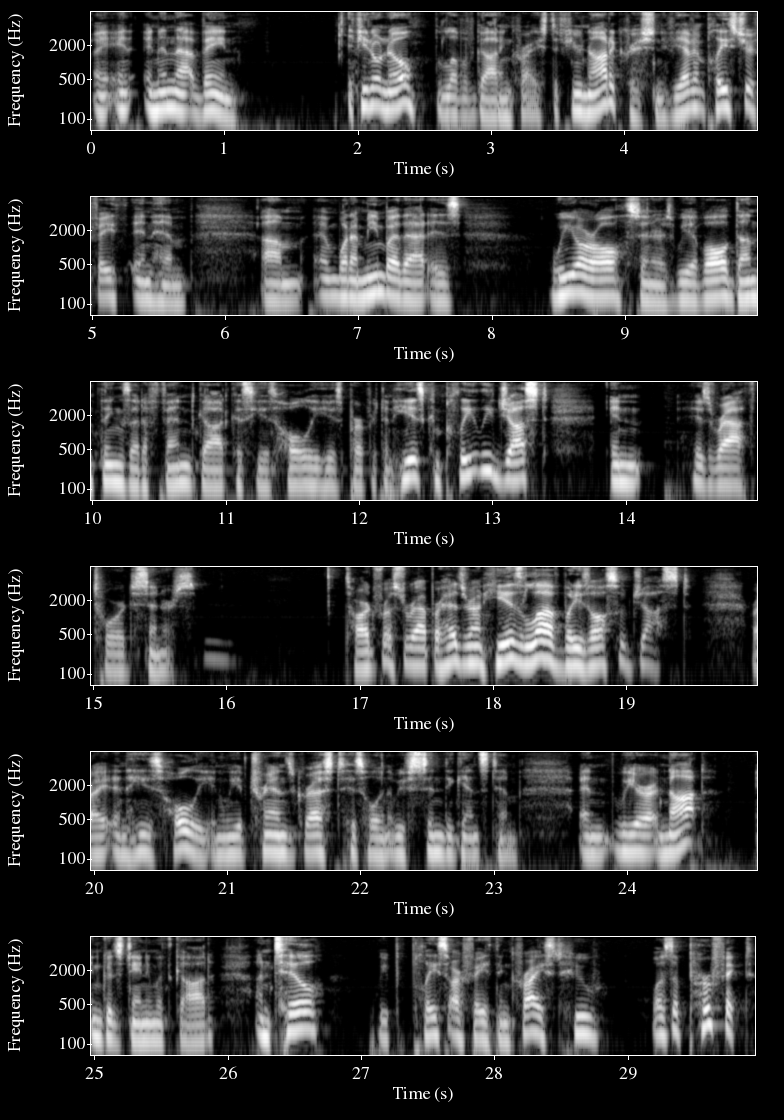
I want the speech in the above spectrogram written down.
And, and in that vein if you don't know the love of God in Christ if you're not a Christian if you haven't placed your faith in him um, and what I mean by that is we are all sinners. We have all done things that offend God because He is holy, He is perfect, and He is completely just in His wrath toward sinners. Mm. It's hard for us to wrap our heads around. He is love, but He's also just, right? And He's holy, and we have transgressed His holiness. We've sinned against Him. And we are not in good standing with God until we place our faith in Christ, who was a perfect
